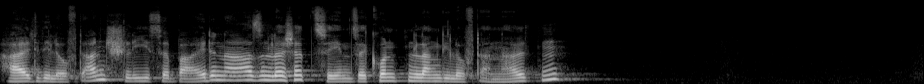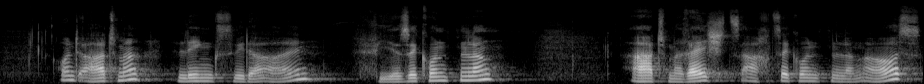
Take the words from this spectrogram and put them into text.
Halte die Luft an, schließe beide Nasenlöcher, zehn Sekunden lang die Luft anhalten. Und atme links wieder ein, vier Sekunden lang. Atme rechts acht Sekunden lang aus.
